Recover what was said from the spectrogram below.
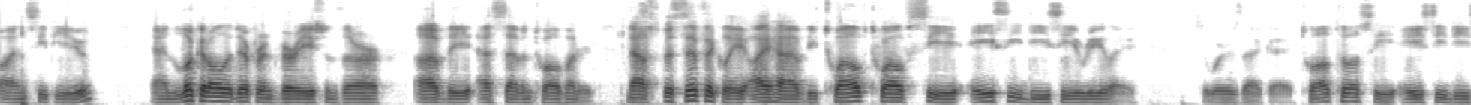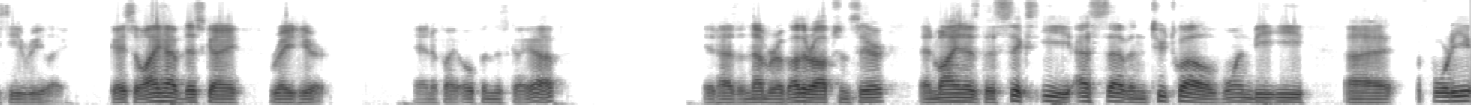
on CPU and look at all the different variations there are of the S7 1200. Now specifically, I have the 1212C AC-DC relay. So where is that guy? 1212C AC-DC relay. Okay, so I have this guy right here. And if I open this guy up, it has a number of other options here. And mine is the 6E S7 212 1BE uh, 40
